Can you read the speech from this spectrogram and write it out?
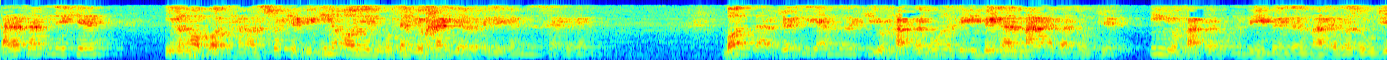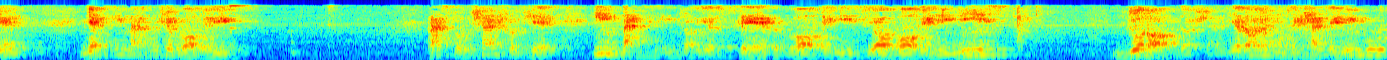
هم اینه که اینها با تمسک به این آیه می‌گفتن یخیر الیه من سهره باز در جای دیگه هم داره که یفرقون بهی بین المرء و زوجه. این یفرقون بهی بین المرء و زوجه میگن این معنوش واقعی. است پس روشن شد که این بحث این که آیا سر واقعی یا واقعی نیست دو راه داشتن. یه راه متکلمین بود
